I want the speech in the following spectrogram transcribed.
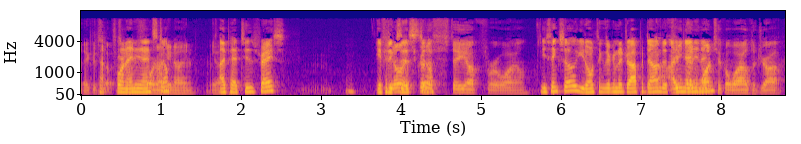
Like it's Uh, it's $4.99 still? $4.99, Yeah. iPad 2's price? If it you know, exists it's gonna stay up for a while. You think so? You don't think they're going to drop it down to three ninety nine? iPad 1 took a while to drop.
